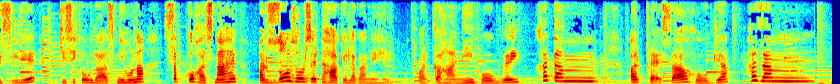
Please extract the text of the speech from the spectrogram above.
इसलिए किसी को उदास नहीं होना, सबको हंसना है और ज़ोर ज़ोर से ठहाके लगाने हैं। और कहानी हो गई खत्म और पैसा हो गया हजम।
